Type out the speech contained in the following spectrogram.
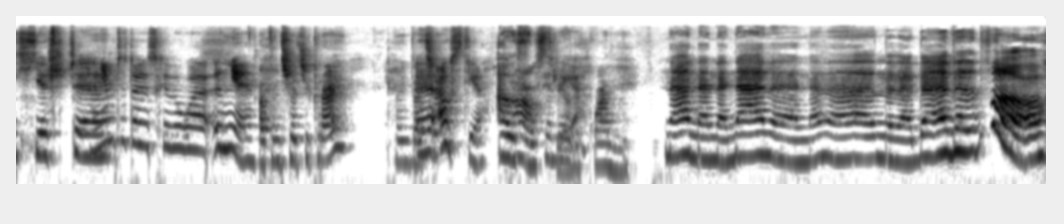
ich jeszcze Niemcy to jest chyba... Nie. A ten trzeci kraj? Pamiętacie? E, Austria. Austria. Austria, dokładnie. Na na na na na na na na na na na co?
